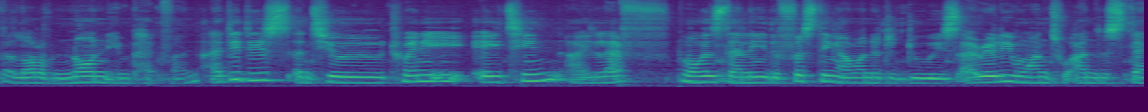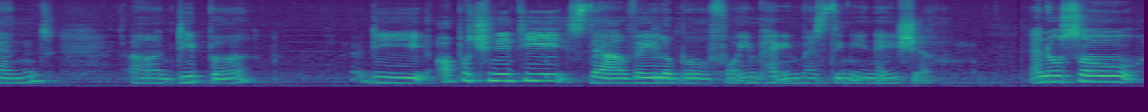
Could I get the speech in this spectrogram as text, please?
a lot of non-impact fund. I did this until 2018. I left Morgan Stanley. The first thing I wanted to do is I really want to understand uh, deeper the opportunities that are available for impact investing in Asia. And also,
